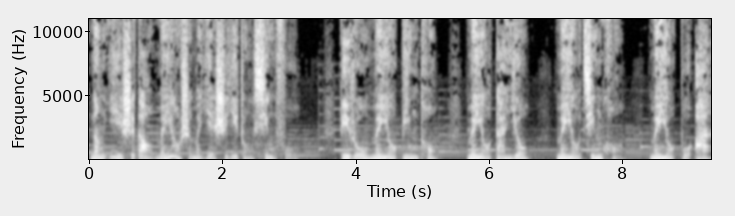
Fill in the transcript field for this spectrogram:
能意识到没有什么也是一种幸福。比如没有病痛，没有担忧，没有惊恐，没有不安。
